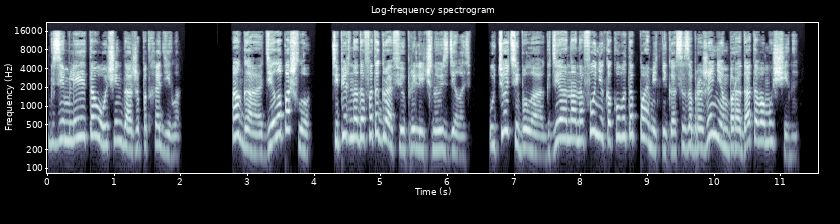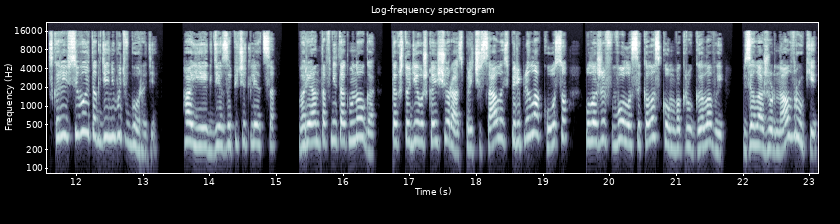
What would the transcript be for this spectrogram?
К земле это очень даже подходило. Ага, дело пошло. Теперь надо фотографию приличную сделать. У тети была, где она на фоне какого-то памятника с изображением бородатого мужчины. Скорее всего, это где-нибудь в городе. А ей где запечатлеться? Вариантов не так много, так что девушка еще раз причесалась, переплела косу, уложив волосы колоском вокруг головы, взяла журнал в руки,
